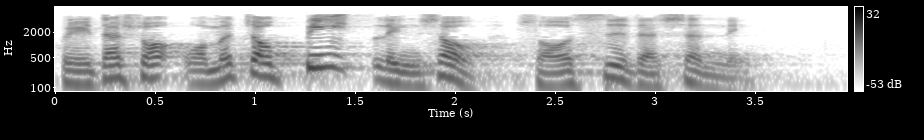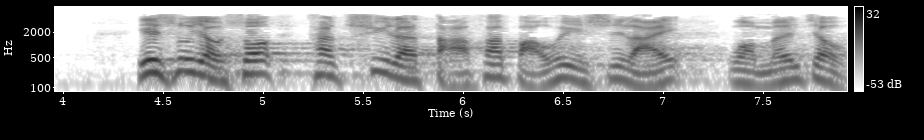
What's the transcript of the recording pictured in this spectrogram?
彼得说，我们就必领受所赐的圣灵。耶稣有说，他去了打发保惠师来，我们就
